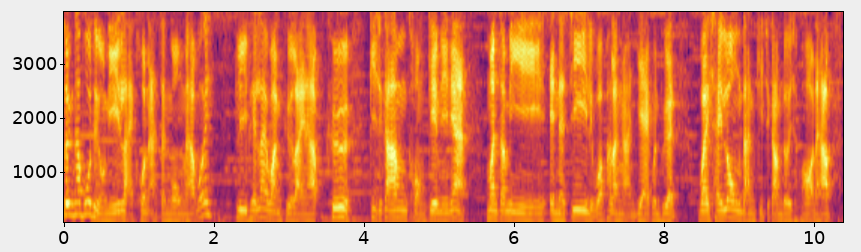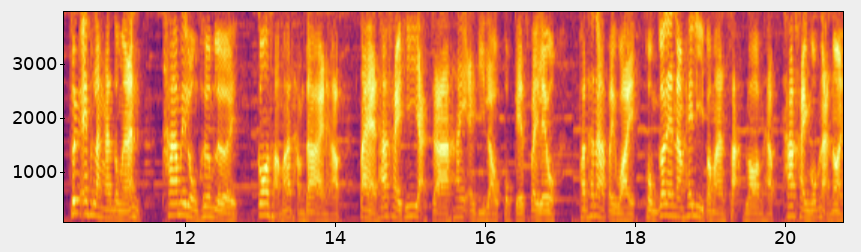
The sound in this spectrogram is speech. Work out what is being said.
ซึ่งถ้าพูดถึงตรงนี้หลายคนอาจจะงงนะครับเอ้ย รีเพชรรายวันคืออะไรนะครับ คือกิจกรรมของเกมนี้เนี่ยมันจะมี energy หรือว่าพลังงานแยกเพื่อนๆ ไว้ใช้ลงดันกิจกรรมโดยเฉพาะนะครับ ซึ่งไอ้พลังงานตรงนั้น ถ้าไม่ลงเพิ่มเลยก็สามารถทำได้นะครับ แต่ถ้าใครที่อยากจะให้ ID เราโปรเกรสไปเร็ว พัฒนาไปไว ผมก็แนะนำให้รีประมาณ 3 รอบนะครับ ถ้าใครงบหนาหน่อย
